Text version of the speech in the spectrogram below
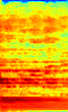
どうも。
